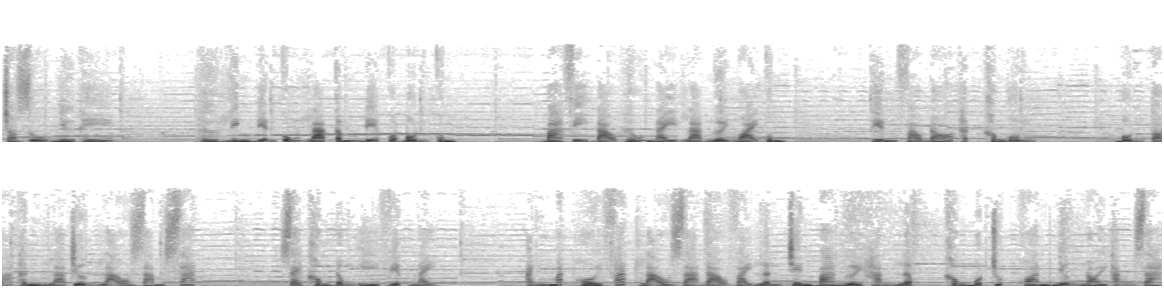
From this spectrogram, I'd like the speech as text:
Cho dù như thế, Tư Linh Điện cũng là tấm địa của bổn cung. Ba vị đạo hữu này là người ngoài cung. Tiến vào đó thật không ổn. Bổn tỏa thân là trưởng lão giám sát sẽ không đồng ý việc này. Ánh mắt hôi phát lão giả đảo vài lần trên ba người Hàn Lập, không một chút khoan nhượng nói thẳng ra.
